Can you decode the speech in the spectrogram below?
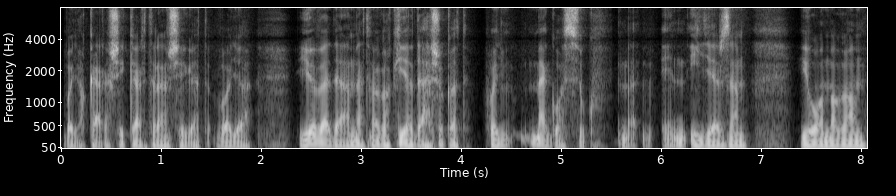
vagy akár a sikertelenséget, vagy a jövedelmet, meg a kiadásokat, hogy megosszuk. Én így érzem jól magam.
